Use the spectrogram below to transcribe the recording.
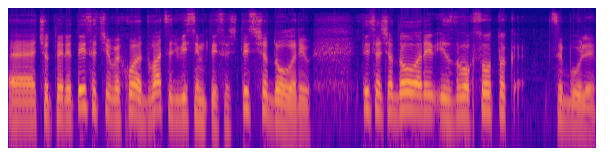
е, 4 тисячі, виходить 28 тисяч, тисяча доларів. Тисяча доларів із двох соток цибулі.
